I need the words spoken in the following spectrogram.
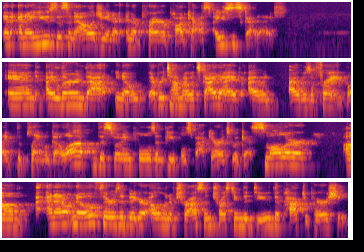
and, and I use this analogy in a, in a prior podcast. I used to skydive. And I learned that, you know, every time I would skydive, I would, I was afraid like the plane would go up, the swimming pools in people's backyards would get smaller. Um, and I don't know if there's a bigger element of trust and trusting the dude that packed your parachute.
